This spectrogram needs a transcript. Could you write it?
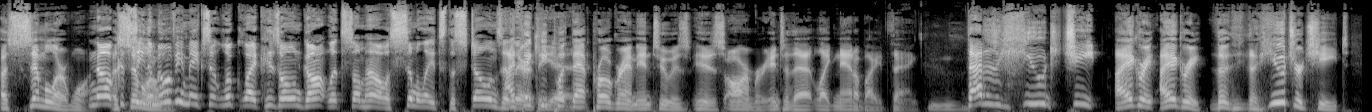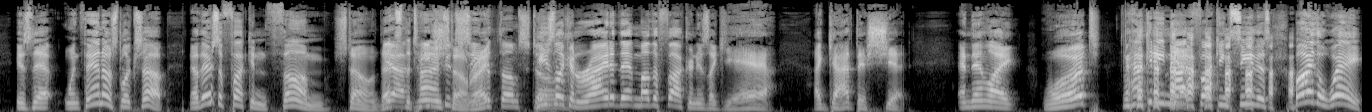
A similar one? No, because see, the one. movie makes it look like his own gauntlet somehow assimilates the stones in I think he put end. that program into his his armor, into that like nanobite thing. That is a huge cheat. I agree. I agree. The the huger cheat is that when Thanos looks up, now there's a fucking thumb stone. That's Yeah, the time stone, right? the thumb stone. He's looking right at that motherfucker and he's like, "Yeah, I got this shit." And then like, "What?" How can he not fucking see this? By the way,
